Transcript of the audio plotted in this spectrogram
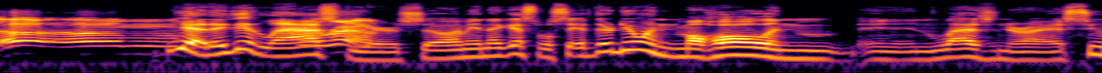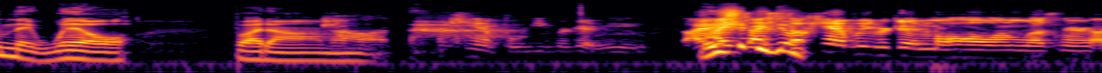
Uh, um, Yeah, they did last year. So I mean, I guess we'll see if they're doing Mahal and and, and Lesnar. I assume they will. But um, God, I can't believe we're getting. I, They I, should I be still doing- can't believe we're getting Mahal and Lesnar. I,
